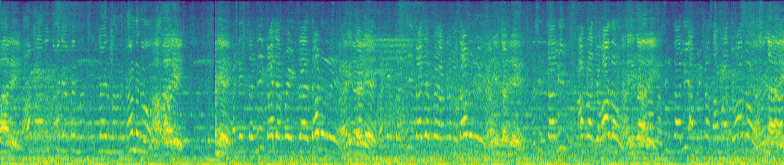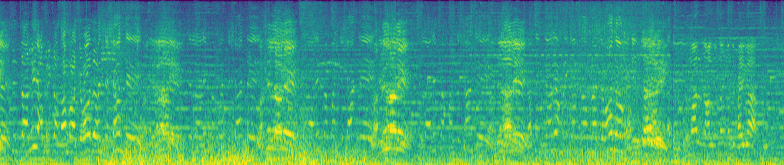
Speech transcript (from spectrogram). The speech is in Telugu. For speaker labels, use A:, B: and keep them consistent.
A: కాండను ఆపాలి గాజాపై ఇజ్రాయెల్ మరణ కాండను.
B: ఖండించండి. గాజాపై ఇజ్రాయెల్ దాడుల్ని. ఖండించండి. ఖండించండి గాజాపై అక్రమ దాడుల్ని. ఖండించండి. నశించాలి సామ్రాజ్యవాదం. నశించాలి. అమెరికా సామ్రాజ్యవాదం. నశించాలి. అమెరికా సామ్రాజ్యవాదం.
A: శాంతి. ప్రపంచ శాంతి. ప్రపంచ శాంతి. ప్రపంచ శాంతి. రచించాలి అమెరికా సామ్రాజ్యవాదం.
C: సుమారు నాలుగు వందల మంది పైగా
